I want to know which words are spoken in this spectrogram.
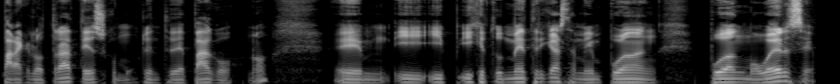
para que lo trates como un cliente de pago, ¿no? Em, y, que tus métricas también puedan, puedan moverse.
